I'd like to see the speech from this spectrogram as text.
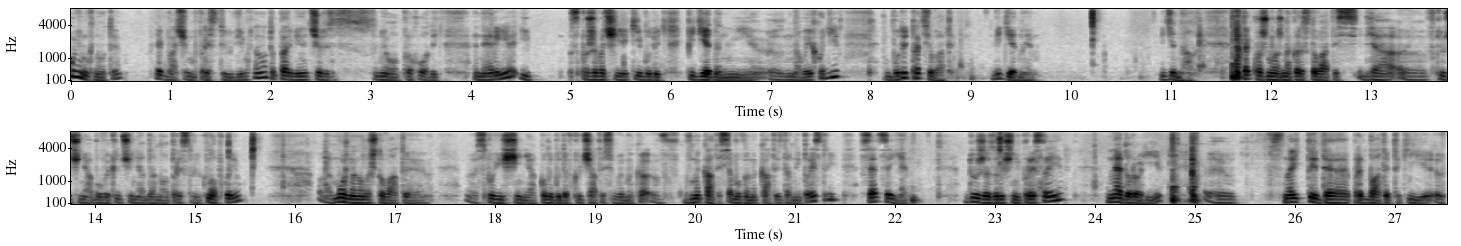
Увімкнути. Як бачимо, пристрій увімкнено. Тепер він через нього проходить енергія, і споживачі, які будуть під'єднані е, на виході, будуть працювати. Від'єднуємо. Від'єднали. Також можна користуватись для е, включення або виключення даного пристрою кнопкою. Е, Можна налаштувати сповіщення, коли буде включатися, вимика... вмикатися або вимикатись даний пристрій. Все це є. Дуже зручні пристрої, недорогі. Е, Знайти, де придбати такі е,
